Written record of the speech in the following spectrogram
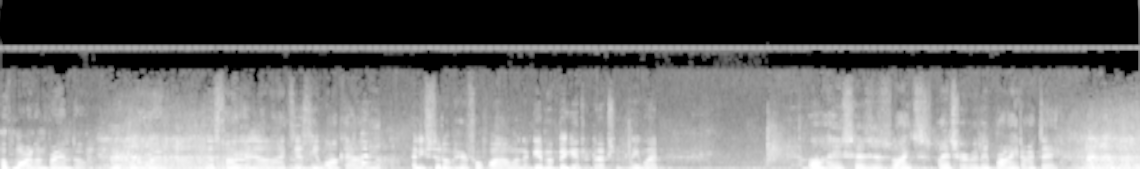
of Marlon Brando. Just talking know, like this. He walked out and he, And he stood over here for a while, and I gave him a big introduction, and he went, boy, he says his lights, lights are really bright, aren't they?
